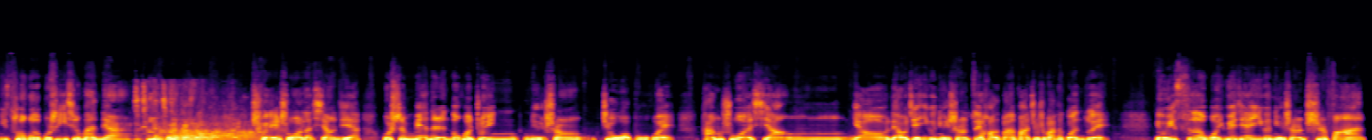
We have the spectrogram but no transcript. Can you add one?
你错过的不是一星半点。锤说了，香姐，我身边的人都会追女生，就我不会。他们说想要了解一个女生，最好的办法就是把她灌醉。有一次，我约见一个女生吃饭，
